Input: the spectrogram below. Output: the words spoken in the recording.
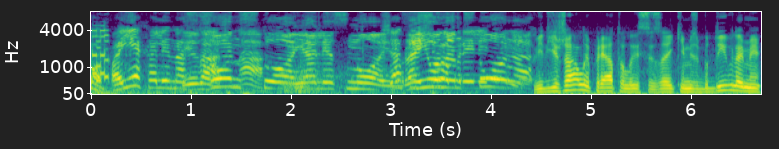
Все, поехали назад. Бизон на. стоя лесной. Щас. Амстора. Від'їжджали, пряталися за якимись будівлями,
